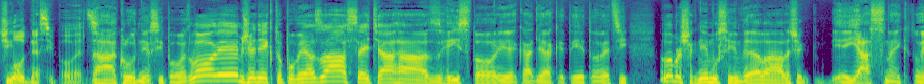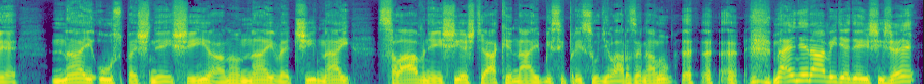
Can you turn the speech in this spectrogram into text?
či... Kľudne si povedz. Á, kľudne si povedz. Lebo viem, že niekto povie, zase ťahá z histórie, kadejaké tieto veci. No dobre, však nemusím veľa, ale však je jasné, kto je najúspešnejší, áno, najväčší, najslávnejší. Ešte aké naj by si prisúdil Arsenalu? Najnenávidenejší, že?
